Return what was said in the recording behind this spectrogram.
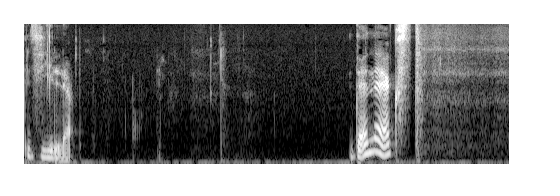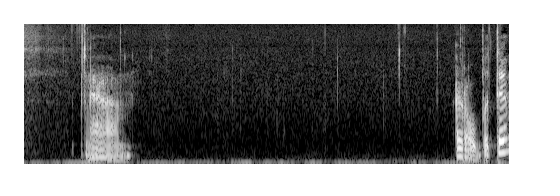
зілля. The next. Роботи.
